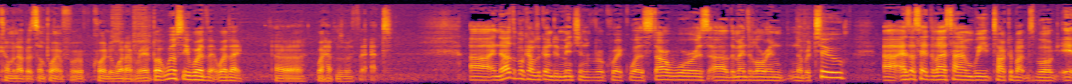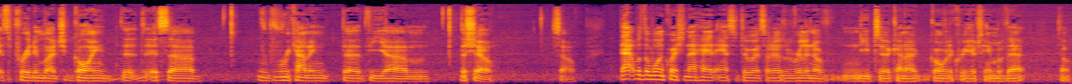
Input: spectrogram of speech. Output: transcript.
coming up at some point, for according to what I've read. But we'll see where that where that uh, what happens with that. Uh, and the other book I was going to mention real quick was Star Wars: uh, The Mandalorian number two. Uh, as I said the last time we talked about this book, it's pretty much going. It's uh, recounting the the um, the show. So that was the one question I had answered to it. So there's really no need to kind of go over the creative team of that. So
